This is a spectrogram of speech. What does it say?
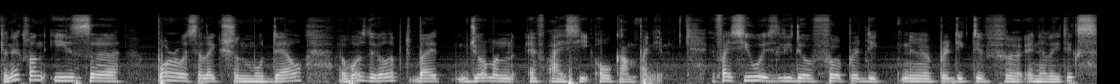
The next one is uh, borrower selection model was developed by German FICO company. FICO is leader of uh, predict, uh, predictive uh, analytics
